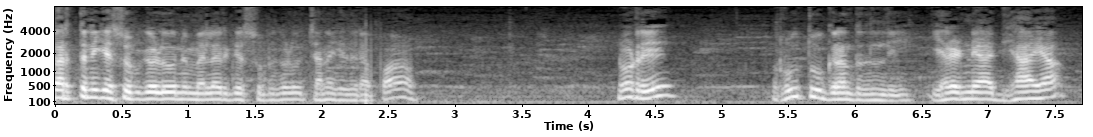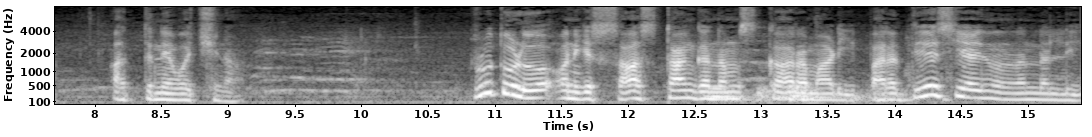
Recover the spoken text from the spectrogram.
ಕರ್ತನಿಗೆ ಸುಬಿಗಳು ನಿಮ್ಮೆಲ್ಲರಿಗೆ ಸುಬಿಗಳು ಚೆನ್ನಾಗಿದ್ದೀರಪ್ಪ. ನೋಡ್ರಿ ಋತು ಗ್ರಂಥದಲ್ಲಿ ಎರಡನೇ ಅಧ್ಯಾಯ, ಹತ್ತನೇ ವಚನ. ಋತುಳು ಅವನಿಗೆ ಸಾಷ್ಟಾಂಗ ನಮಸ್ಕಾರ ಮಾಡಿ, ಪರದೇಶಿಯ ನನ್ನಲ್ಲಿ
